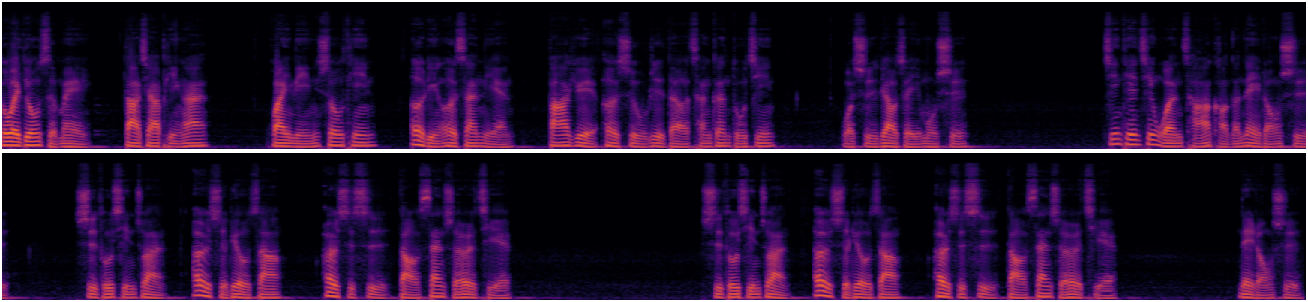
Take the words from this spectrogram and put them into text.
各位弟兄姊妹，大家平安！欢迎您收听二零二三年八月二十五日的晨更读经。我是廖哲一牧师。今天经文查考的内容是《使徒行传》二十六章二十四到三十二节，《使徒行传》二十六章二十四到三十二节内容是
